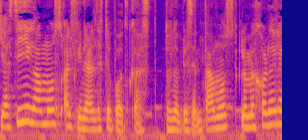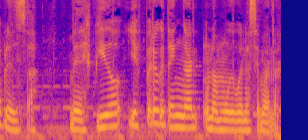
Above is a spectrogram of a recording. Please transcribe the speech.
Y así llegamos al final de este podcast, donde presentamos lo mejor de la prensa. Me despido y espero que tengan una muy buena semana.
